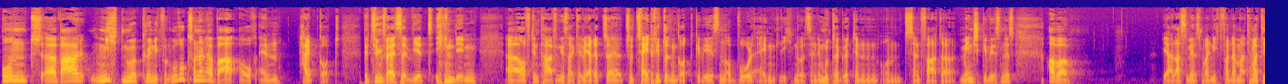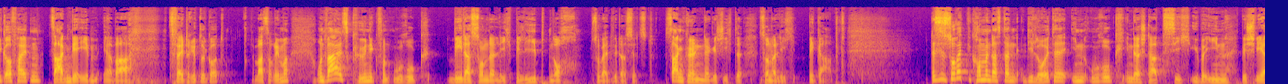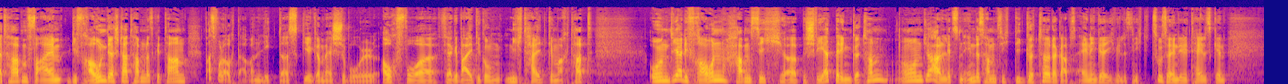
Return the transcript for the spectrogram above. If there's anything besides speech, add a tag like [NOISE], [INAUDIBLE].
Und äh, war nicht nur König von Uruk, sondern er war auch ein Halbgott. Beziehungsweise wird in den, äh, auf den Tafeln gesagt, er wäre zu, äh, zu zwei Dritteln Gott gewesen, obwohl eigentlich nur seine Mutter Göttin und sein Vater Mensch gewesen ist. Aber ja, lassen wir uns mal nicht von der Mathematik aufhalten. Sagen wir eben, er war [LAUGHS] zwei Drittel Gott, was auch immer, und war als König von Uruk weder sonderlich beliebt noch, soweit wir das jetzt sagen können in der Geschichte, sonderlich begabt. Das ist so weit gekommen, dass dann die Leute in Uruk in der Stadt sich über ihn beschwert haben. Vor allem die Frauen der Stadt haben das getan, was wohl auch daran liegt, dass Gilgamesch wohl auch vor Vergewaltigung nicht Halt gemacht hat. Und ja, die Frauen haben sich äh, beschwert bei den Göttern und ja, letzten Endes haben sich die Götter, da gab es einige, ich will jetzt nicht zu sehr in die Details gehen,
